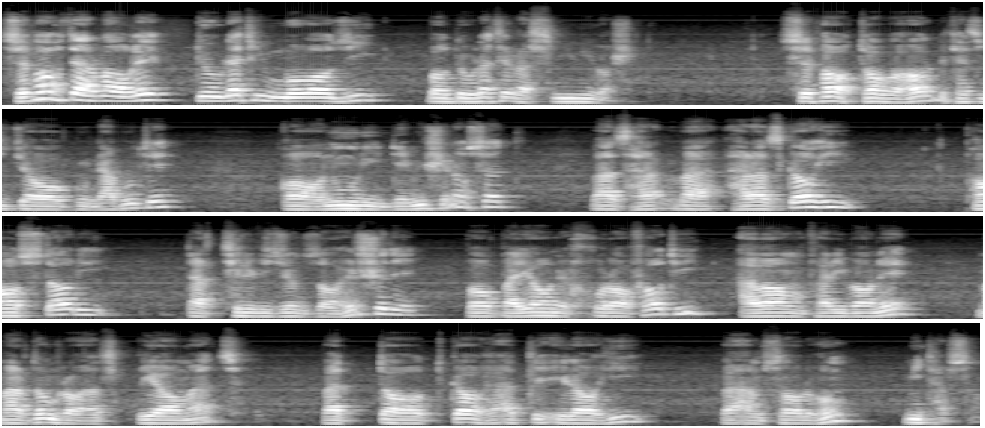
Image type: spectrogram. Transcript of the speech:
سپاه در واقع دولتی موازی با دولت رسمی می باشد سپاه تا به حال به کسی جوابگو نبوده قانونی نمی شناسد و از هر, و هر از گاهی پاسداری در تلویزیون ظاهر شده با بیان خرافاتی عوام فریبانه مردم را از قیامت و دادگاه عدل الهی و امثالهم میترسان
